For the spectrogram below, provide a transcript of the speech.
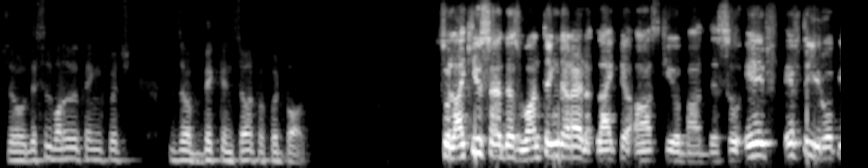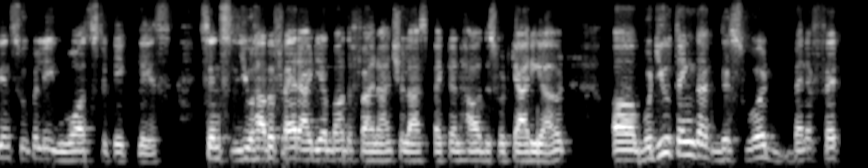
So this is one of the things which is a big concern for football. So, like you said, there's one thing that I'd like to ask you about this. So, if if the European Super League was to take place, since you have a fair idea about the financial aspect and how this would carry out, uh, would you think that this would benefit,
